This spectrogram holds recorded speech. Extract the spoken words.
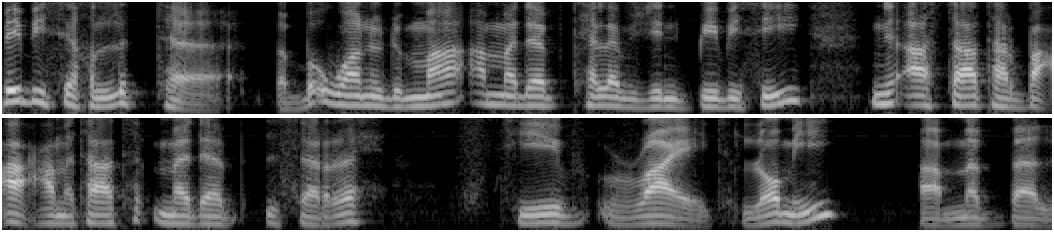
ቢቢሲ ክልተ በብእዋኑ ድማ ኣብ መደብ ቴሌቭዥን ቢቢሲ ንኣስታት ኣርበዓ ዓመታት መደብ ዝሰርሕ ስቲቭ ራይት ሎሚ ኣብ መበል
